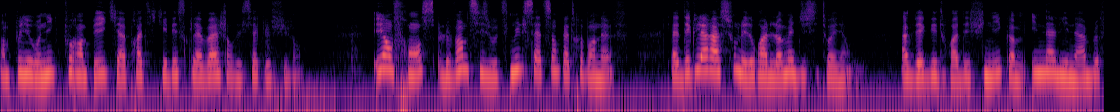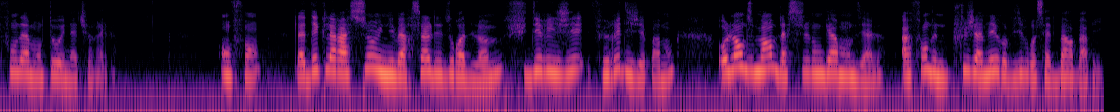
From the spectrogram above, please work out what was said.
Un peu ironique pour un pays qui a pratiqué l'esclavage lors du siècle suivant. Et en France, le 26 août 1789, la Déclaration des droits de l'homme et du citoyen, avec des droits définis comme inaliénables, fondamentaux et naturels. Enfin, la Déclaration universelle des droits de l'homme fut, fut rédigée pardon, au lendemain de la Seconde Guerre mondiale, afin de ne plus jamais revivre cette barbarie.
